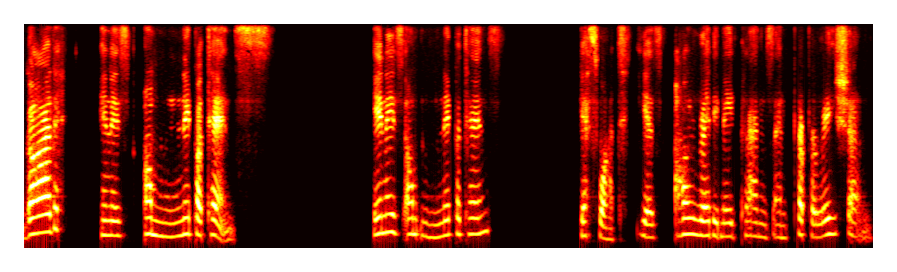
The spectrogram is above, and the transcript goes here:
God, in his omnipotence, in his omnipotence, guess what? He has already made plans and preparation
